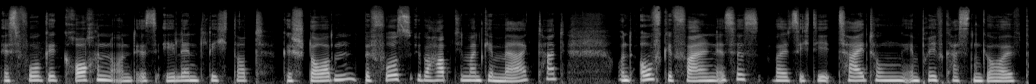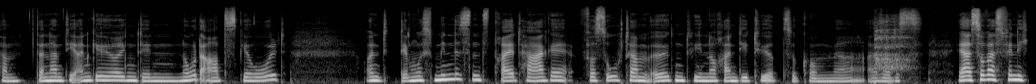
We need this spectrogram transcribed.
es vorgekrochen und ist elendlich dort gestorben, bevor es überhaupt jemand gemerkt hat. Und aufgefallen ist es, weil sich die Zeitungen im Briefkasten gehäuft haben. Dann haben die Angehörigen den Notarzt geholt und der muss mindestens drei Tage versucht haben, irgendwie noch an die Tür zu kommen. Ja, also das, ja, sowas finde ich,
